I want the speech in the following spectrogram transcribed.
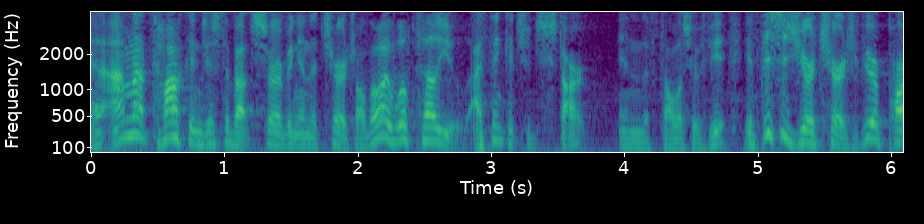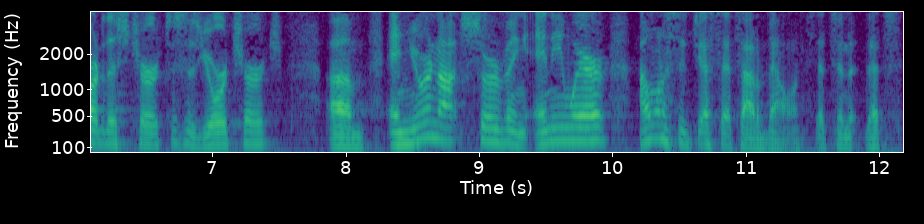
And I'm not talking just about serving in the church, although I will tell you, I think it should start in the fellowship. If, you, if this is your church, if you're a part of this church, this is your church, um, and you're not serving anywhere, I want to suggest that's out of balance. That's, in, that's,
